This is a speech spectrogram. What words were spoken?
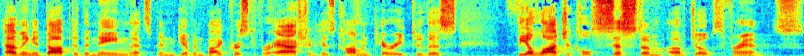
having adopted the name that's been given by Christopher Ash in his commentary to this theological system of Job's friends.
